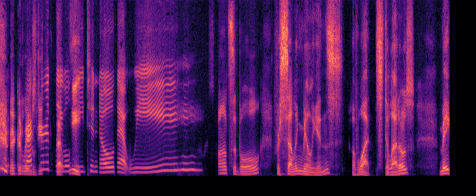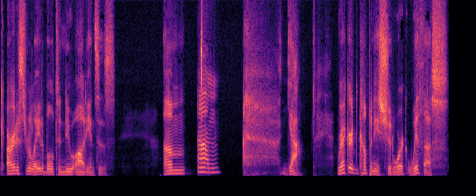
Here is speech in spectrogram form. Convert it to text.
Record labels need Record labels need to know that we. responsible for selling millions of what stilettos, make artists relatable to new audiences. Um, Um, yeah, record companies should work with us.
